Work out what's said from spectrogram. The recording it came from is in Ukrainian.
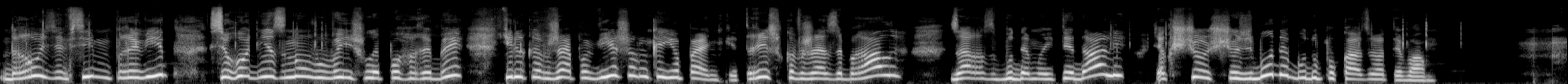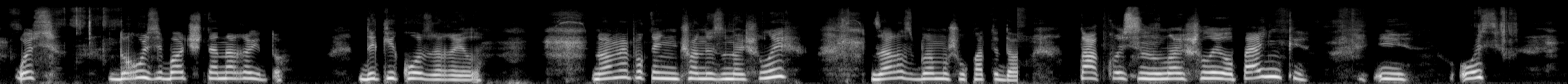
Друзі, всім привіт! Сьогодні знову вийшли по гриби, тільки вже по вішанки й опеньки. Трішки вже зібрали. Зараз будемо йти далі. Якщо щось буде, буду показувати вам. Ось, друзі, бачите, нарито. Дикі кози рили. Ну, а ми поки нічого не знайшли. Зараз будемо шукати далі. Так, ось знайшли опеньки. І ось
